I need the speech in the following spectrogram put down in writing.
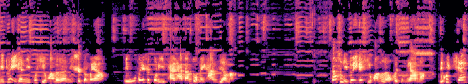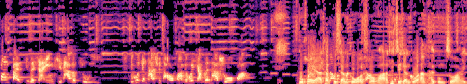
你对一个你不喜欢的人，你是怎么样？你无非是不理睬他，当做没看见嘛。但是你对一个喜欢的人会怎么样呢？你会千方百计的想引起他的注意，你会跟他去套话，你会想跟他说话。不会呀，他不想跟我说话，他只想给我安排工作而已。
